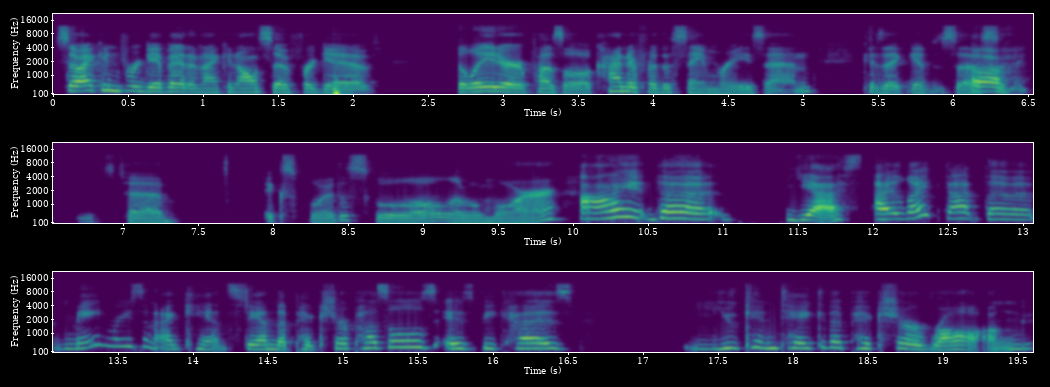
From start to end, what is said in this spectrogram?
So I can forgive it and I can also forgive the later puzzle kind of for the same reason because it gives us an excuse to explore the school a little more. I the yes, I like that. The main reason I can't stand the picture puzzles is because you can take the picture wrong.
